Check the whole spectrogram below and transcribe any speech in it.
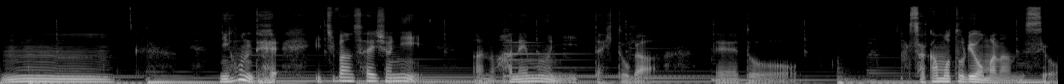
うーん、日本で一番最初にあのハネムーンに行った人が、えっ、と、坂本龍馬なんですよ。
